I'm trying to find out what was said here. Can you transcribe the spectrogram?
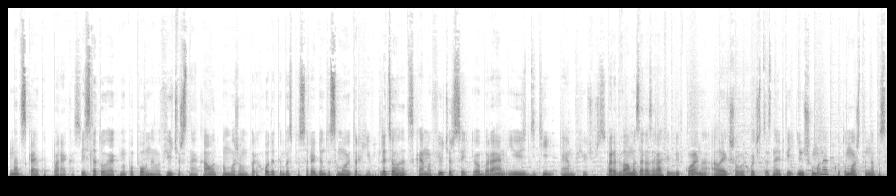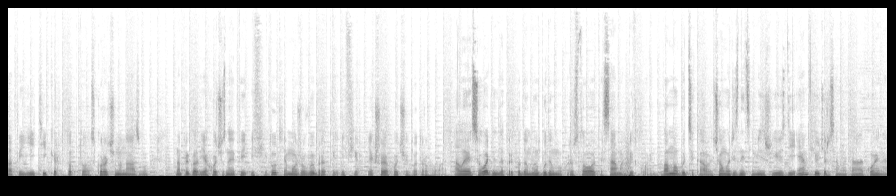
Натискаєте переказ. Після того, як ми поповнили фьючерсний аккаунт, ми можемо переходити безпосередньо до самої торгівлі. Для цього натискаємо фьючерси і обираємо USDT M фьючерси. Перед вами зараз графік біткоїна, але якщо ви хочете знайти іншу монетку, то можете написати її тікер, тобто скорочену назву. Наприклад, я хочу знайти ефір. Тут я можу вибрати ефір, якщо я хочу його торгувати. Але сьогодні, для прикладу, ми будемо використовувати саме біткоін. Вам, мабуть, цікаво, в чому різниця між USDM фьючерсами та CoinM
